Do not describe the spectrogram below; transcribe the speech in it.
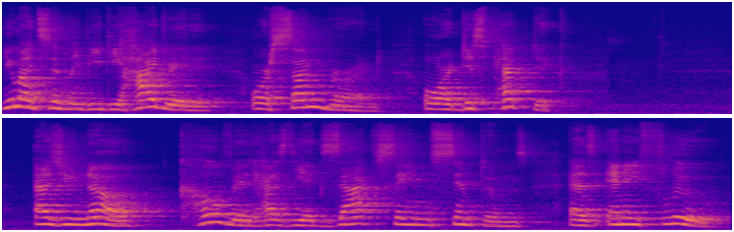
You might simply be dehydrated or sunburned or dyspeptic. As you know, COVID has the exact same symptoms as any flu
